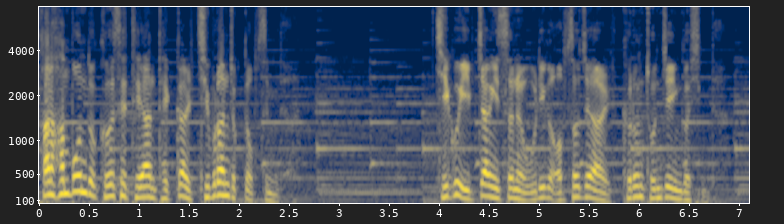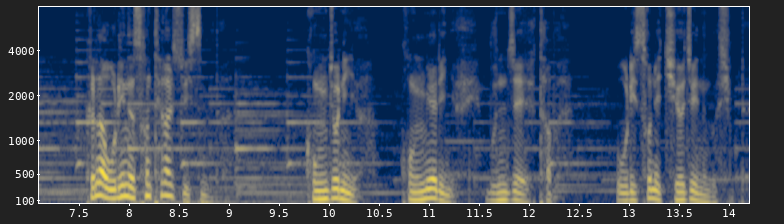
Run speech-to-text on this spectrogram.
단 한 번도 그것에 대한 대가를 지불한 적도 없습니다. 지구 입장에서는 우리가 없어져야 할 그런 존재인 것입니다. 그러나 우리는 선택할 수 있습니다. 공존이냐, 공멸이냐의 문제의 답은 우리 손에 쥐어져 있는 것입니다.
